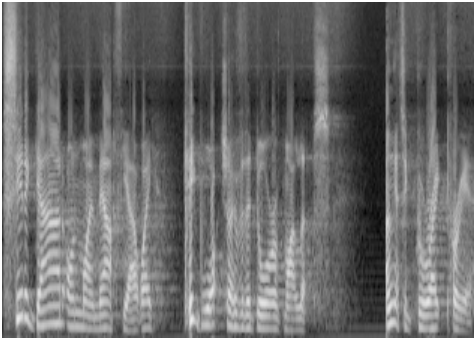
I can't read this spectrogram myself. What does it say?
set a guard on my mouth, Yahweh. Keep watch over the door of my lips. I think that's a great prayer.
